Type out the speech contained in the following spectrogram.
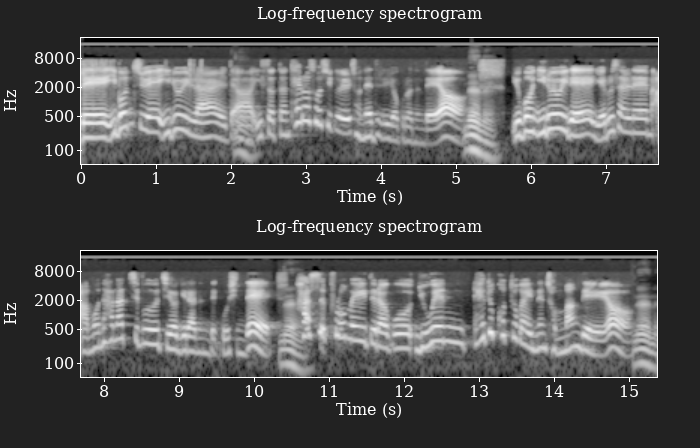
네, 이번 주에 일요일 날 아, 있었던 테러 소식을 전해드리려고 그러는데요. 네네. 이번 일요일에 예루살렘 아몬 하나치브 지역이라는 데- 곳인데, 네. 하스 프로메이드라고 유엔 헤드쿼터가 있는 전망대예요. 네네.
